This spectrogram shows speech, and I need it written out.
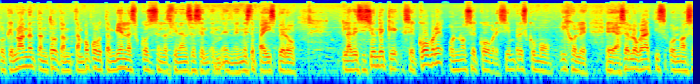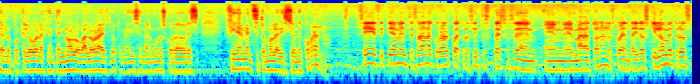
porque no andan tanto, tampoco tan bien las cosas en las finanzas en, este país, pero la decisión de que se cobre o no se cobre. Siempre es como, híjole, eh, hacerlo gratis o no hacerlo, porque luego la gente no lo valora, es lo que me dicen algunos corredores. Finalmente se tomó la decisión de cobrarlo. Sí, efectivamente, se van a cobrar 400 pesos en, el maratón, en los 42 kilómetros,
